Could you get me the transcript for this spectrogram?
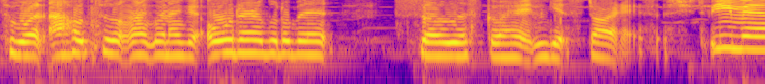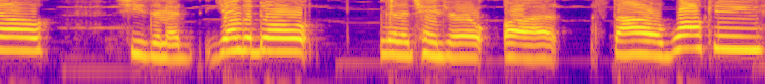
to what I hope to look like when I get older a little bit. So let's go ahead and get started. So she's female, she's in a young adult. I'm going to change her uh, style of walking.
